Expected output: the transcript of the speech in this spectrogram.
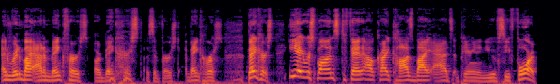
and written by Adam Bankhurst or Bankhurst. I said first. Bankhurst. Bankhurst. EA responds to fan outcry caused by ads appearing in UFC 4.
